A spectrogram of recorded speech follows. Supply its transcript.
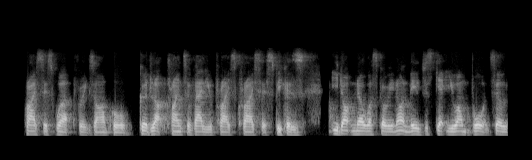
crisis work, for example, good luck trying to value price crisis because you don't know what's going on. They just get you on board. So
